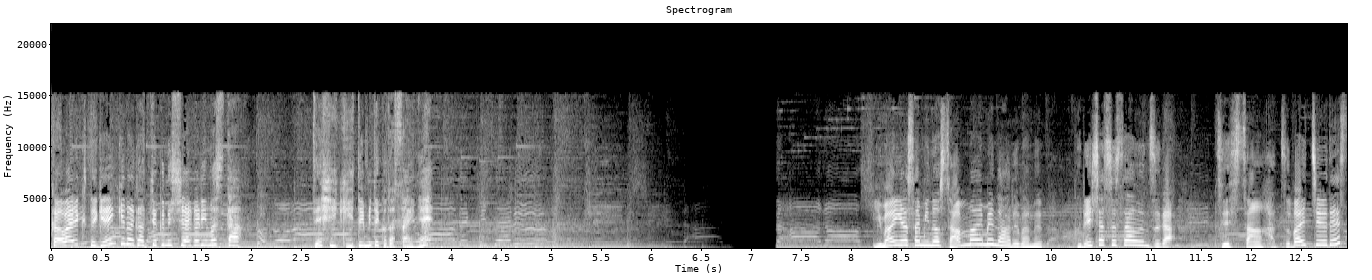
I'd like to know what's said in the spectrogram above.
可愛くて元気な楽曲に仕上がりました。ぜひ聴いてみてくださいね。今井あさみの3枚目のアルバム「プレシャスサウンズが絶賛発売中です。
